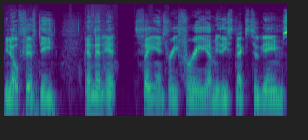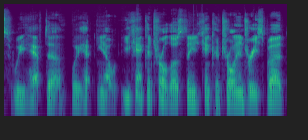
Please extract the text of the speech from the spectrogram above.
you know, 50. And then it, say injury free. I mean, these next two games we have to we ha- you know you can't control those things. You can't control injuries, but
